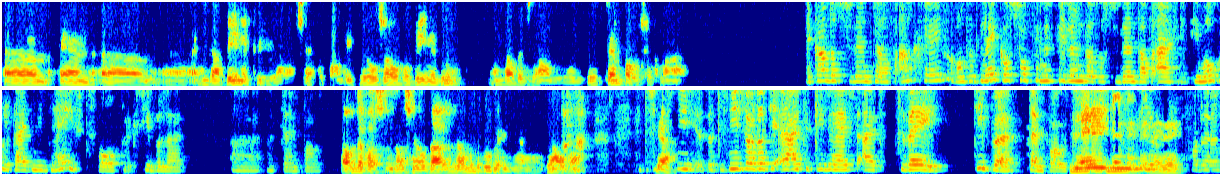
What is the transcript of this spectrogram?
Um, en, um, uh, en daarbinnen kun je dan zeggen van ik wil zoveel dingen doen. En dat is dan de tempo, zeg maar. En kan dat student zelf aangeven? Want het leek alsof in de film dat de student dat eigenlijk die mogelijkheid niet heeft voor flexibele uh, tempo. Oh, dat was, dat was heel duidelijk wel de bedoeling. Uh, ja, hè? Het is, ja. het, is niet, het is niet zo dat je uit te kiezen heeft uit twee type tempo. Dus nee, nee, nee, nee, nee, nee. Voor de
